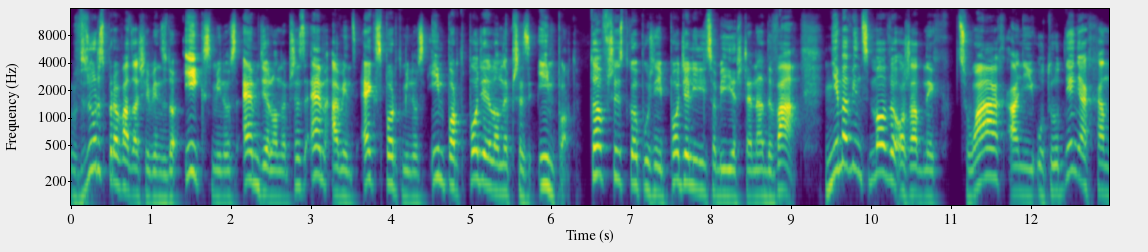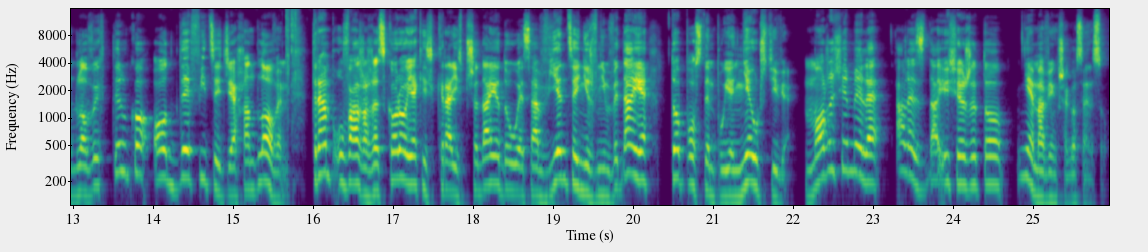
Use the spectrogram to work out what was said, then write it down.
Wzór sprowadza się więc do x minus m dzielone przez m, a więc eksport minus import podzielone przez import. To wszystko później podzielili sobie jeszcze na 2. Nie ma więc mowy o żadnych cłach ani utrudnieniach handlowych, tylko o deficycie handlowym. Trump uważa, że skoro jakiś kraj sprzedaje do USA więcej niż w nim wydaje, to postępuje nieuczciwie. Może się mylę, ale zdaje się, że to nie ma większego sensu.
